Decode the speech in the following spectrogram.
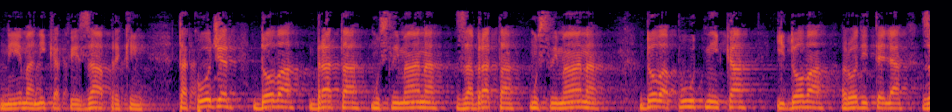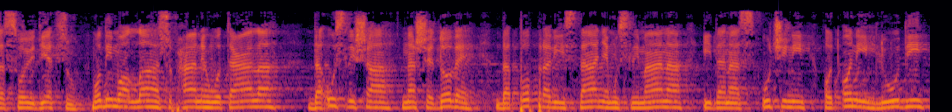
nema nikakve zapreke. Također dova brata muslimana za brata muslimana, dova putnika i dova roditelja za svoju djecu. Molimo Allaha subhanahu wa ta'ala da usliša naše dove, da popravi stanje muslimana i da nas učini od onih ljudi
